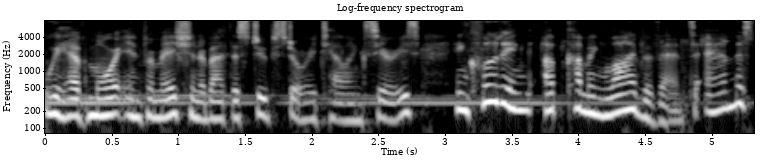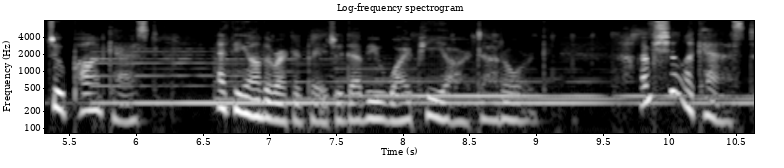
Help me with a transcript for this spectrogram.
We have more information about the Stoop Storytelling series, including upcoming live events and the Stoop podcast, at the On the Record page at WYPR.org. I'm Sheila Kast.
